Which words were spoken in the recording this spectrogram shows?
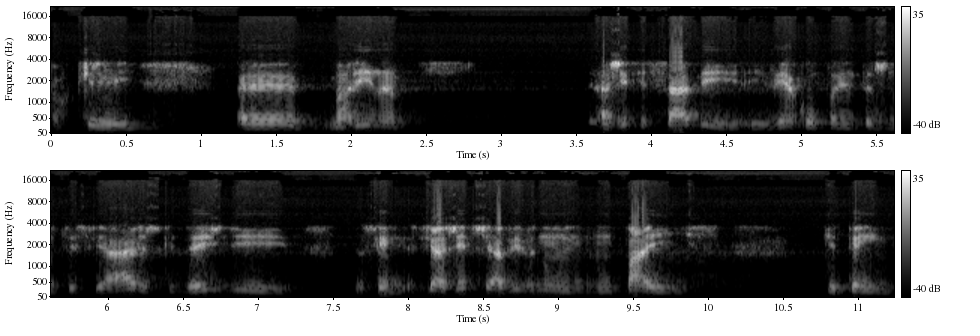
Ok. É, Marina, a gente sabe e vem acompanhando pelos noticiários que desde. Assim, se a gente já vive num, num país que tem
